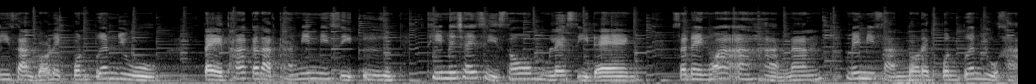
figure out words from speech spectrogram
มีสารบอเล็กปนเปื้อนอยู่ แต่ถ้ากระดาษขมิ้นมีสีอื่นที่ไม่ใช่สีส้มและสีแดง แสดงว่าอาหารนั้นไม่มีสารบอเล็กปนเปื้อนอยู่ค่ะ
